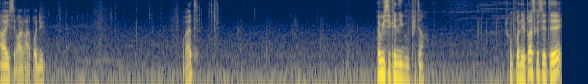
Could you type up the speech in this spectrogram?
Ah oui, c'est vrai, j'aurais pas dû. What? Ah oui, c'est Canigou, putain. Je comprenais pas ce que c'était.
